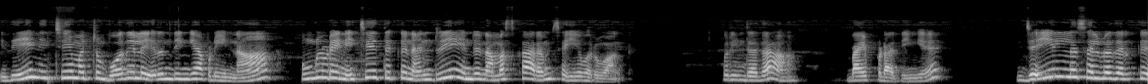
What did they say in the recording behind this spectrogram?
இதே நிச்சயம் மற்றும் போதையில் இருந்தீங்க அப்படின்னா உங்களுடைய நிச்சயத்துக்கு நன்றி என்று நமஸ்காரம் செய்ய வருவாங்க. புரிந்ததா? பயப்படாதீங்க. ஜெயிலில் செல்வதற்கு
